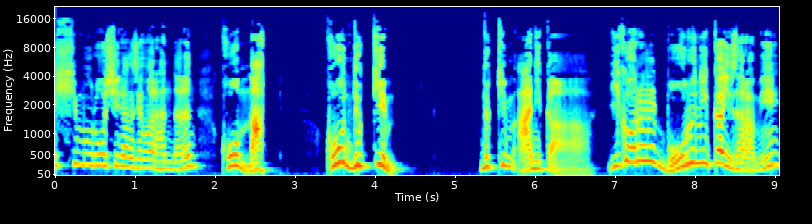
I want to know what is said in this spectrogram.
힘으로 신앙생활 한다는 그 맛, 그 느낌, 느낌 아니까. 이거를 모르니까 이 사람이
